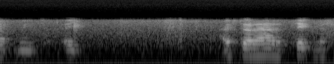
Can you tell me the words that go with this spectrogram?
op niet. I, Hij heeft een rare tik met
